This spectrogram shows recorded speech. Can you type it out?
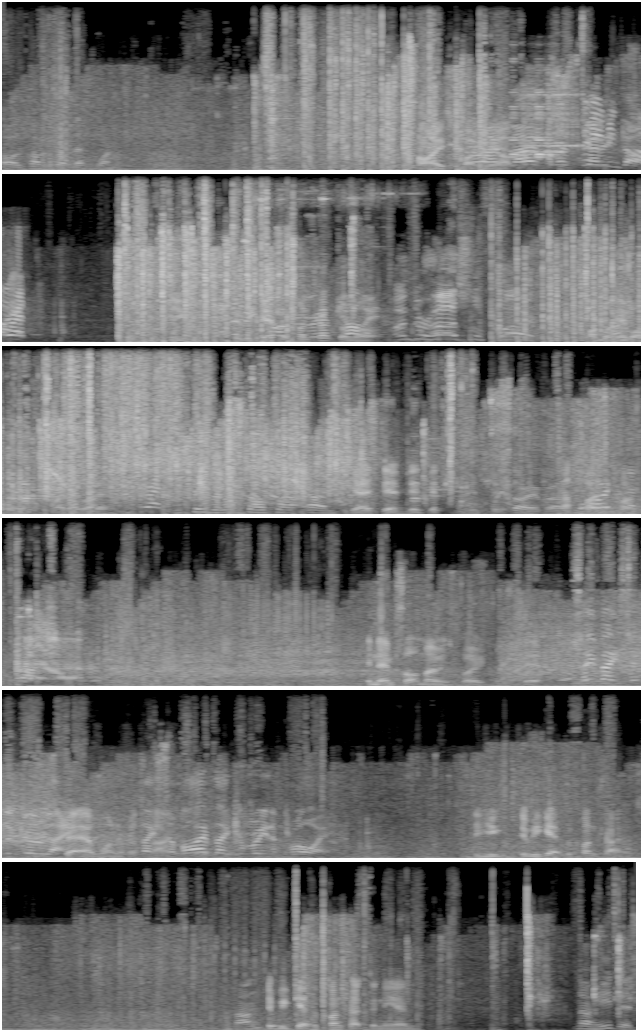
Oh, it's coming from left one. Oh, he's fucking me up. lads, let's get Sustaining it done. threat. Do you, did we get the contract or not? Under hostile fire. One more here, one more here. Right there, right there. Threat. Receiving hostile fire. Yeah, did, did, did. Good. Sorry, bro. That's fine, that's fine. In them sort of moments, bro, that's it. Teammates in the gulag. Better one of a If they survive, they can redeploy. Did you? Did we get the contract? Fun? Did we get the contract in the end? No, he did.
